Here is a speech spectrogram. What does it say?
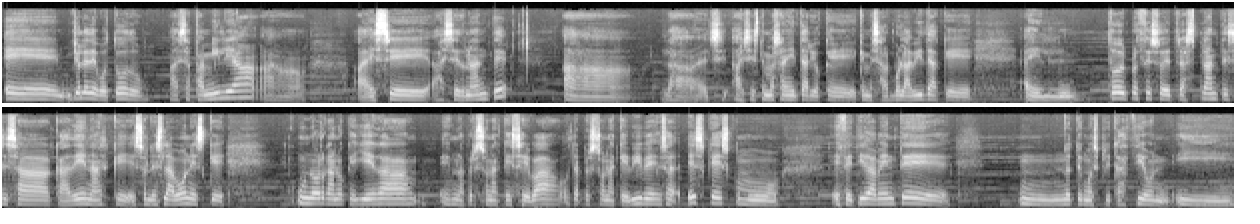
eh, yo le debo todo a esa familia, a, ese, a ese donante, a al sistema sanitario que, me salvó la vida, que todo el proceso de trasplantes, esa cadena, que son eslabones que un órgano que llega, una persona que se va, otra persona que vive. es que es como, efectivamente, mm, no tengo explicación y,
